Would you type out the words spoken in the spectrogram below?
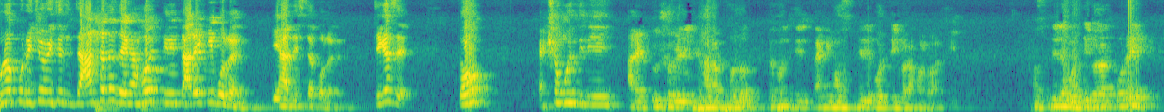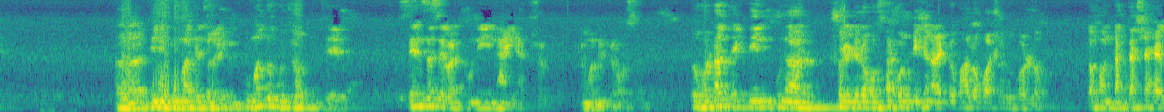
উনার পরিচয় হয়েছে যার সাথে দেখা হয় তিনি তারে কি বলেন? এই হাদিসটা বলেন। ঠিক আছে? তো একসময় তিনি আর একটু শরীর খারাপ হলো, তখন তিনি তাকে হসপিটালে ভর্তি করা হলো আর কি। হসপিটালে ভর্তি করার পরে তিনি ঘুমাতে চলে গেলেন। ঘুমাতে বুঝো যে সেন্স আছে বাট উনি নাই আসলে এমন একটা অবস্থা। তো হঠাৎ একদিন উনার শরীরের অবস্থা কন্ডিশন আর একটু ভালো হওয়া শুরু করল। তখন ডাক্তার সাহেব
